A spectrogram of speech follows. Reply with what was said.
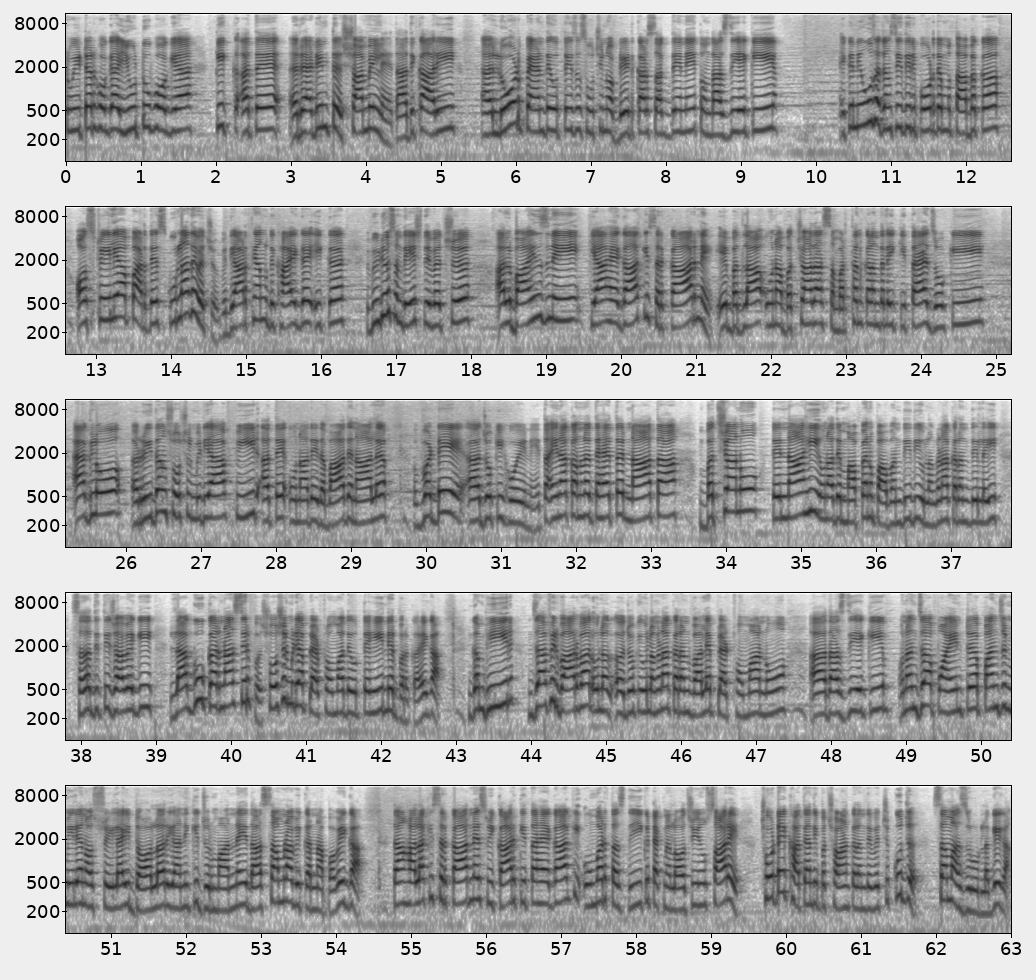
ਟਵਿੱਟਰ ਹੋ ਗਿਆ YouTube ਹੋ ਗਿਆ ਕਿਕ ਅਤੇ ਰੈਡਿੰਟ ਸ਼ਾਮਿਲ ਨੇ। ਤਾਂ ਅਧਿਕਾਰੀ ਅ, ਲੋਡ ਪੈਣ ਦੇ ਉੱਤੇ ਇਸ ਸੂਚੀ ਨੂੰ ਅਪਡੇਟ ਕਰ ਸਕਦੇ ਨੇ। ਤੁਹਾਨੂੰ ਦੱਸ ਦਈਏ ਕਿ ਇੱਕ ਨਿਊਜ਼ ਏਜੰਸੀ ਦੀ ਰਿਪੋਰਟ ਦੇ ਮੁਤਾਬਕ ਆਸਟ੍ਰੇਲੀਆ ਭਰ ਦੇ ਸਕੂਲਾਂ ਦੇ ਵਿੱਚ ਵਿਦਿਆਰਥੀਆਂ ਨੂੰ ਦਿਖਾਏ ਗਏ ਇੱਕ ਵੀਡੀਓ ਸੰਦੇਸ਼ ਦੇ ਵਿੱਚ ਅਲਬਾਈਨਸ ਨੇ ਕਿਹਾ ਹੈਗਾ ਕਿ ਸਰਕਾਰ ਨੇ ਇਹ ਬਦਲਾਅ ਉਹਨਾਂ ਬੱਚਿਆਂ ਦਾ ਸਮਰਥਨ ਕਰਨ ਦੇ ਲਈ ਕੀਤਾ ਹੈ ਜੋ ਕਿ algorithm social media feed ਅਤੇ ਉਹਨਾਂ ਦੇ ਦਬਾਅ ਦੇ ਨਾਲ ਵੱਡੇ ਜੋ ਕਿ ਹੋਏ ਨੇ। ਤਾਂ ਇਹਨਾਂ ਕਾਨੂੰਨਾਂ ਤਹਿਤ ਨਾ ਤਾਂ ਬੱਚਿਆਂ ਨੂੰ ਤੇ ਨਾ ਹੀ ਉਹਨਾਂ ਦੇ ਮਾਪਿਆਂ ਨੂੰ ਪਾਬੰਦੀ ਦੀ ਉਲੰਘਣਾ ਕਰਨ ਦੇ ਲਈ ਸਜ਼ਾ ਦਿੱਤੀ ਜਾਵੇਗੀ। ਲਾਗੂ ਕਰਨਾ ਸਿਰਫ ਸੋਸ਼ਲ ਮੀਡੀਆ ਪਲੇਟਫਾਰਮਾਂ ਦੇ ਉੱਤੇ ਹੀ ਨਿਰਭਰ ਕਰੇਗਾ। ਗੰਭੀਰ ਜਾਂ ਫਿਰ ਵਾਰ-ਵਾਰ ਉਲੰਘ- ਜੋ ਕਿ ਉਲੰਘਣਾ ਕਰਨ ਵਾਲੇ ਪਲੇਟਫਾਰਮਾਂ ਨੂੰ ਅ, ਦੱਸ ਦਈਏ ਕਿ 49.5 ਮਿਲੀਅਨ ਆਸਟ੍ਰੇਲੀਆਈ ਡਾਲਰ ਯਾਨੀ ਕਿ ਜੁਰਮਾਨੇ ਦਾ ਸਾਹਮਣਾ ਵੀ ਕਰਨਾ ਪਵੇਗਾ। ਤਾਂ ਹਾਲਾਂਕਿ ਸਰਕਾਰ ਨੇ ਸਵੀਕਾਰ ਕੀਤਾ ਹੈਗਾ ਕਿ ਉਮਰ ਤਸਦੀਕ ਟੈਕਨੋਲੋਜੀ ਨੂੰ ਸਾਰੇ ਛੋਟੇ ਖਾਤਿਆਂ ਦੀ ਪਛਾਣ ਕਰਨ ਦੇ ਵਿੱਚ ਕੁਝ ਸਮਾਂ ਜ਼ਰੂਰ ਲੱਗੇਗਾ।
